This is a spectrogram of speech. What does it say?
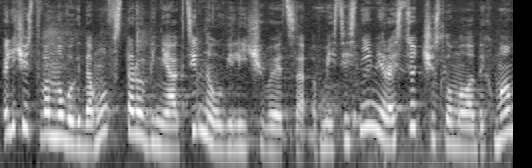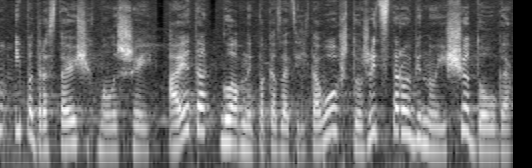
Количество новых домов в Старобине активно увеличивается. Вместе с ними растет число молодых мам и подрастающих малышей. А это главный показатель того, что жить Старобину еще долго.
